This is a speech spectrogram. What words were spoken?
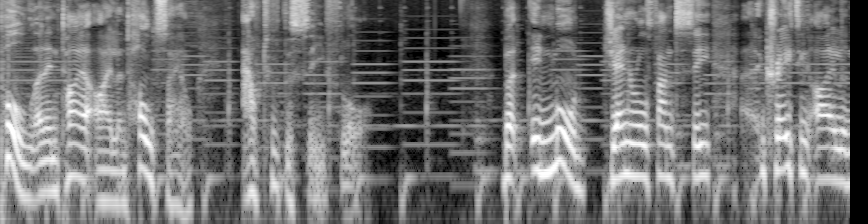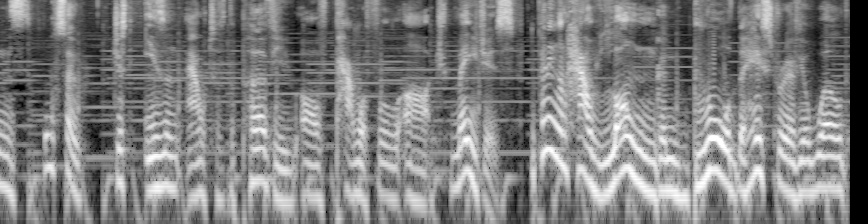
pull an entire island wholesale out of the sea floor. But in more general fantasy, uh, creating islands also just isn't out of the purview of powerful archmages. Depending on how long and broad the history of your world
